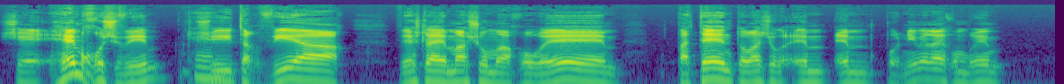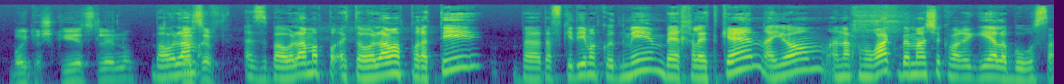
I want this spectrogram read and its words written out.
שהם חושבים כן. שהיא תרוויח, ויש להם משהו מאחוריהם, פטנט או משהו, הם, הם פונים אלייך, אומרים, בואי תשקיעי אצלנו, את בעולם, הכסף. אז בעולם, את העולם הפרטי, בתפקידים הקודמים, בהחלט כן. היום אנחנו רק במה שכבר הגיע לבורסה.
